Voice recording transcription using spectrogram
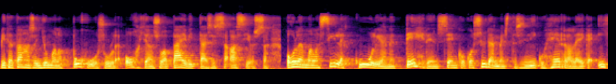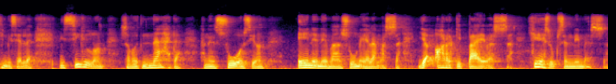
mitä tahansa Jumala puhuu sulle, ohjaa sua päivittäisissä asioissa, olemalla sille kuulijana, tehden sen koko sydämestäsi niin kuin Herralle eikä ihmiselle, niin silloin sä voit nähdä hänen suosion enenevän sun elämässä ja arkipäivässä Jeesuksen nimessä.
